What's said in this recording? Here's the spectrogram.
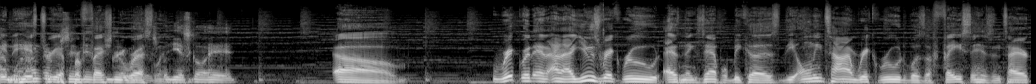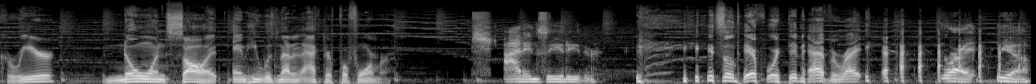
in the history of professional disagree with this, wrestling. Yes, go ahead. um Rick Rude, and, and I use Rick Rude as an example because the only time Rick Rude was a face in his entire career, no one saw it, and he was not an active performer. I didn't see it either. so therefore, it didn't happen, right? Right. Yeah.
